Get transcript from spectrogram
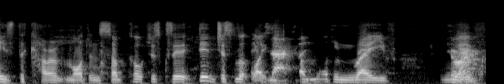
is the current modern subcultures because it did just look like Exactly. a modern rave Sure. with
